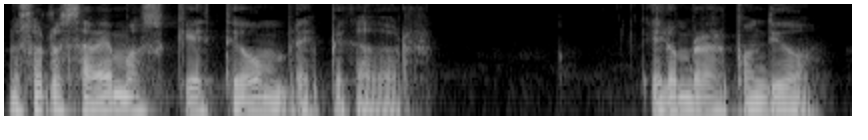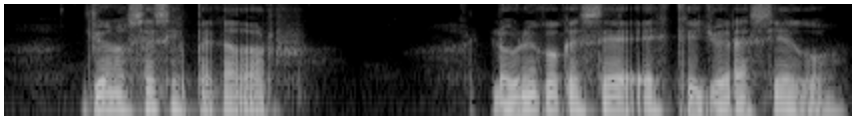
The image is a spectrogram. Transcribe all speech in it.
nosotros sabemos que este hombre es pecador. El hombre respondió, Yo no sé si es pecador. Lo único que sé es que yo era ciego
